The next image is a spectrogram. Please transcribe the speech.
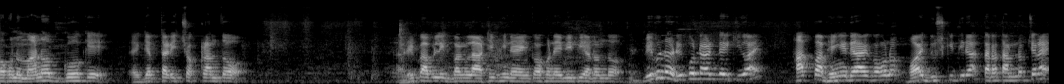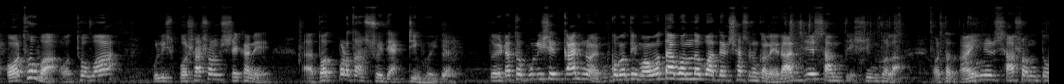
কখনো মানব গুহকে গ্রেপ্তারি চক্রান্ত রিপাবলিক বাংলা টিভি নাইন কখনো এবিপি আনন্দ বিভিন্ন রিপোর্টারদের কী হয়? হাত পা ভেঙে দেওয়া হয় কখনো? হয় দুষ্কৃতীরা, তারা তাণ্ডব চালায়, অথবা অথবা পুলিশ প্রশাসন সেখানে তৎপরতার সহিত অ্যাক্টিভ হয়ে যায়। তো এটা তো পুলিশের কাজ নয়। মুখ্যমন্ত্রী মমতা বন্দ্যোপাধ্যায়ের শাসনকালে রাজ্যে শান্তি শৃঙ্খলা, অর্থাৎ আইনের শাসন তো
